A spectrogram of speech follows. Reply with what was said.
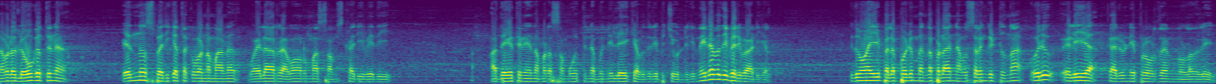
നമ്മുടെ ലോകത്തിന് എന്നും സ്മരിക്കത്തക്കവണ്ണമാണ് വയലാർ രാമവർമ്മ സാംസ്കാരിക വേദി അദ്ദേഹത്തിനെ നമ്മുടെ സമൂഹത്തിന്റെ മുന്നിലേക്ക് അവതരിപ്പിച്ചുകൊണ്ടിരിക്കുന്നു. നിരവധി പരിപാടികൾ. ഇതുമായി പലപ്പോഴും ബന്ധപ്പെടാൻ അവസരം കിട്ടുന്ന ഒരു എളിയ കാരുണ്യ പ്രവർത്തനം എന്നുള്ള നിലയിൽ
